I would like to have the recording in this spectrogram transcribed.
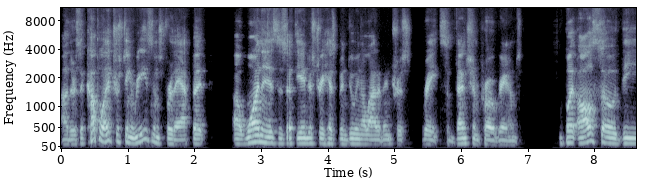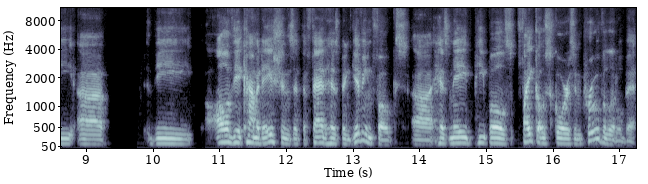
Uh, there's a couple interesting reasons for that, but uh, one is is that the industry has been doing a lot of interest rate subvention programs, but also the uh, the all of the accommodations that the Fed has been giving folks uh, has made people's FICO scores improve a little bit.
